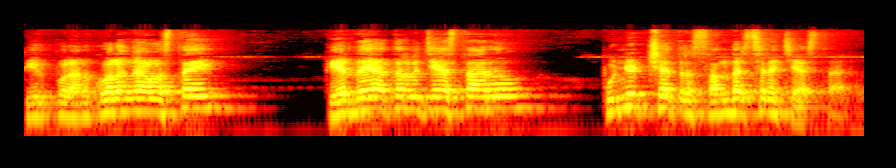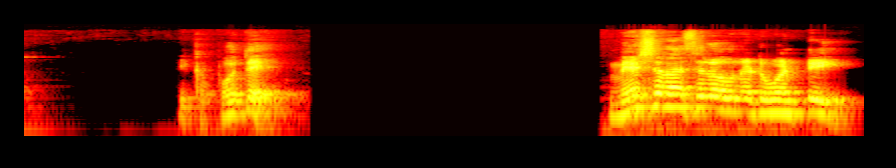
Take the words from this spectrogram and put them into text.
తీర్పులు అనుకూలంగా వస్తాయి. తీర్థయాత్రలు చేస్తారు. పుణ్యక్షేత్ర సందర్శన చేస్తారు. ఇకపోతే మేషరాశిలో ఉన్నటువంటి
